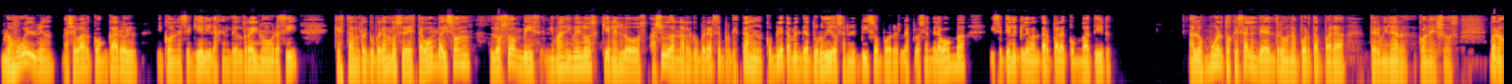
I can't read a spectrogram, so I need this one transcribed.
nos vuelven a llevar con Carol y con Ezequiel y la gente del reino ahora sí, que están recuperándose de esta bomba y son los zombies, ni más ni menos, quienes los ayudan a recuperarse porque están completamente aturdidos en el piso por la explosión de la bomba y se tienen que levantar para combatir a los muertos que salen de adentro de una puerta para terminar con ellos. Bueno,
